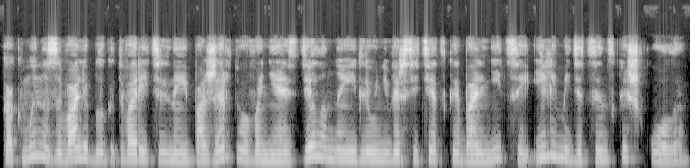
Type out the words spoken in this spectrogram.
как мы называли благотворительные пожертвования, сделанные для университетской больницы или медицинской школы.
